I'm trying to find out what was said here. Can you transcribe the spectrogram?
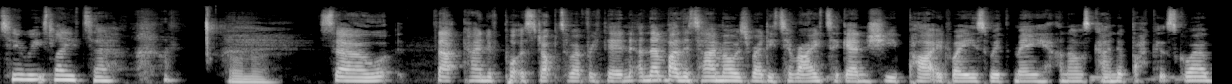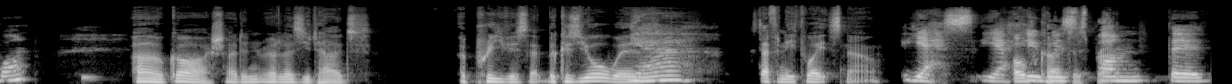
two weeks later. Oh no. So that kind of put a stop to everything. And then by the time I was ready to write again, she parted ways with me and I was kind of back at square one. Oh gosh, I didn't realize you'd had a previous because you're with Yeah. Stephanie Thwaites now. Yes. Yeah. Of who Curtis was on the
